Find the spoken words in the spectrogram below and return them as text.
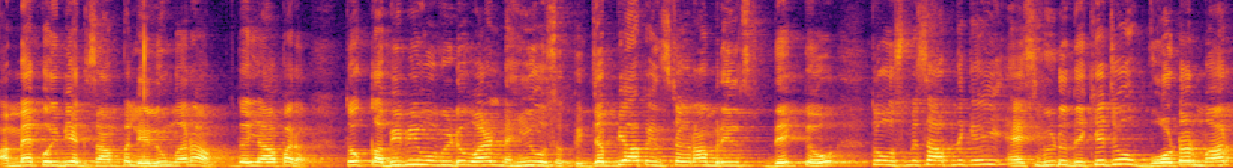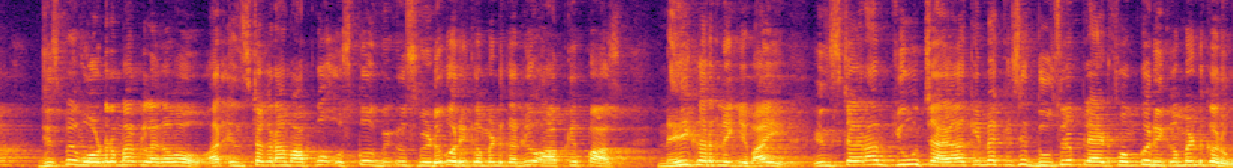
अब मैं कोई भी एग्ज़ाम्पल ले लूँगा ना तो यहाँ पर तो कभी भी वो वीडियो वायरल नहीं हो सकती। जब भी आप इंस्टाग्राम रील्स देखते हो तो उसमें से आपने कहीं ऐसी वीडियो देखी जो वाटर मार्क जिसपे वाटर मार्क लगा हो, और इंस्टाग्राम आपको उसको उस वीडियो को रिकमेंड कर रही हो आपके पास। नहीं करने की भाई इंस्टाग्राम क्यों चाहेगा कि मैं किसी दूसरे प्लेटफॉर्म को रिकमेंड करूँ?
